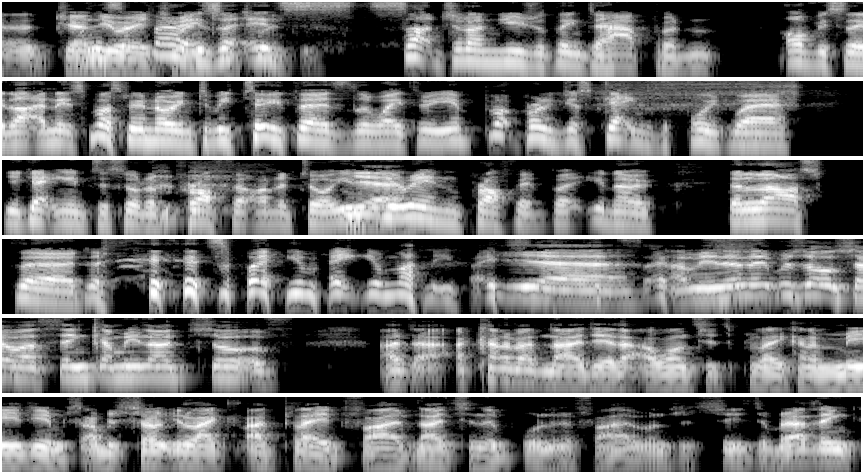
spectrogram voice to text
uh, January well, it's, very, it's, it's such an unusual thing to happen obviously, like, and it must be annoying to be two thirds of the way through. You're probably just getting to the point where you're getting into sort of profit on a tour. You, are in profit, but you know the last third is where you make your money. Basically. Yeah, so. I mean, and it was also, I think, I mean, I'd sort of. I'd, i kind of had an idea that I wanted to play kind of mediums. I was sort of like I played five nights in Liverpool in a 500 seater, but I think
